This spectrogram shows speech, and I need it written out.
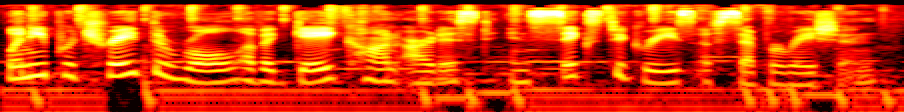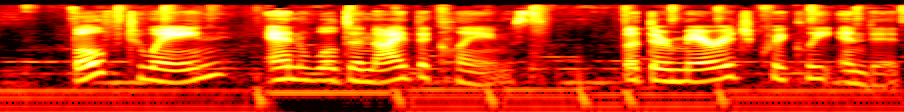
when he portrayed the role of a gay con artist in Six Degrees of Separation. Both Duane and Will denied the claims, but their marriage quickly ended.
